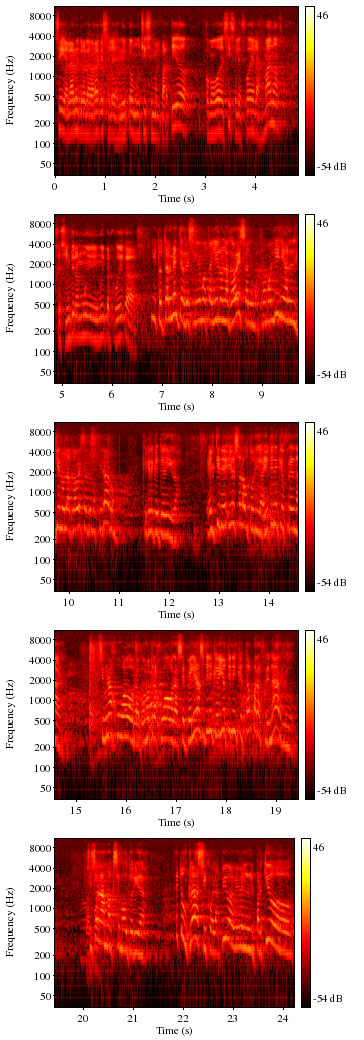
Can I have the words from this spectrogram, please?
Sí, al árbitro la verdad que se le desvirtuó muchísimo el partido. Como vos decís, se le fue de las manos. Se sintieron muy, muy perjudicadas. Y totalmente recibimos hasta hielo en la cabeza, le mostramos línea al hielo en la cabeza que nos tiraron. ¿Qué cree que te diga? Él tiene, ellos son la autoridad, ellos tienen que frenar. Si una jugadora con otra jugadora se pelean, se tienen que, ellos tienen que estar para frenarlo. Si son la máxima autoridad. Esto es un clásico, las pibas viven el partido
